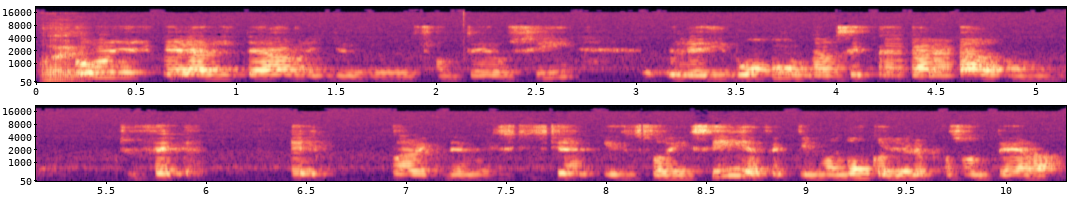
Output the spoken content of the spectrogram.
Comme je jouais la guitare et je chantais aussi, il a dit bon, dans ce cas-là, tu fais quelque chose avec des musiciens qui sont ici. Effectivement, donc je l'ai présenté à,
